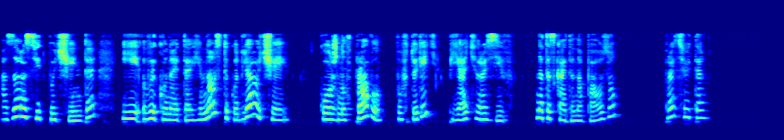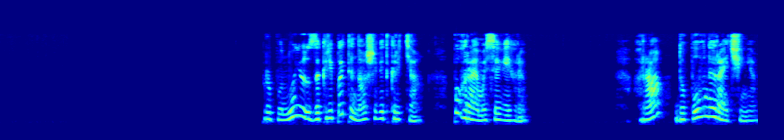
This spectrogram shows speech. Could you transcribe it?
А зараз відпочиньте і виконайте гімнастику для очей. Кожну вправу повторіть 5 разів. Натискайте на паузу. Працюйте. Пропоную закріпити наше відкриття. Пограємося в ігри. Гра доповни речення.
